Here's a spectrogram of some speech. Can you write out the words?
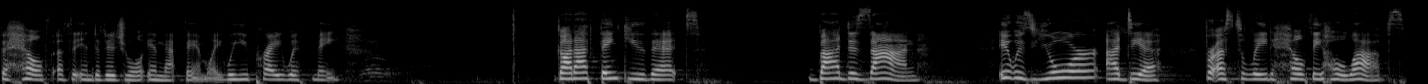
the health of the individual in that family. Will you pray with me? God, I thank you that by design, it was your idea for us to lead healthy, whole lives.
